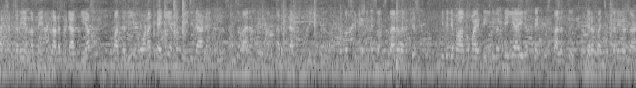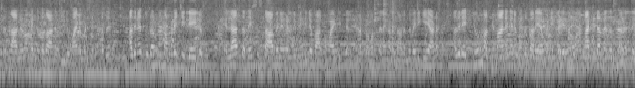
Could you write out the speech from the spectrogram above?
പച്ചക്കറി എന്ന പേരിൽ നടപ്പിലാക്കിയ പദ്ധതി ഓണക്കനി എന്ന പേരിലാണ് ഇന്ന് സംസ്ഥാനത്ത് നടപ്പിലാക്കിക്കൊണ്ടിരിക്കുന്നത്. കുടുംബശ്രീ മിഷന്റെ സംസ്ഥാന തലത്തിൽ ഇതിന്റെ ഭാഗമായിട്ട് ഇരുപത്തി അയ്യായിരം ഹെക്ടർ സ്ഥലത്ത് ഇത്തരം പച്ചക്കറികൾ നട് നടണം എന്നുള്ളതാണ് തീരുമാനമെടുത്തിട്ടുള്ളത്. അതിനെ തുടർന്ന് നമ്മുടെ ജില്ലയിലും എല്ലാ തദ്ദേശ സ്ഥാപനങ്ങളിലും ഇതിന്റെ ഭാഗമായിട്ട് ഇത്തരത്തിലുള്ള പ്രവർത്തനങ്ങൾ നടന്നു വരികയാണ്. അതിലേറ്റവും അഭിമാനകരം എന്ന് പറയാൻ വേണ്ടി കഴിയുന്ന മാങ്ങാട്ടിടം എന്ന സ്ഥലത്ത്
